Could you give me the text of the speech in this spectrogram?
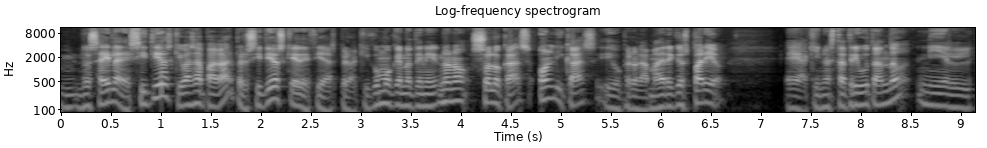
no sabéis la de sitios que ibas a pagar, pero sitios que decías, pero aquí como que no tenéis, no, no, solo cash, only cash. Y digo, pero la madre que os parió, eh, aquí no está tributando ni el,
